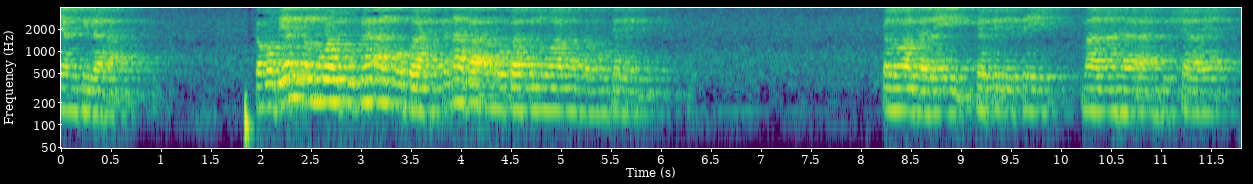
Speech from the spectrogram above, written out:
yang dilarang. Kemudian keluar juga al-mubah. Kenapa al-mubah keluar kemudian ini? Keluar dari definisi manaha syariah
